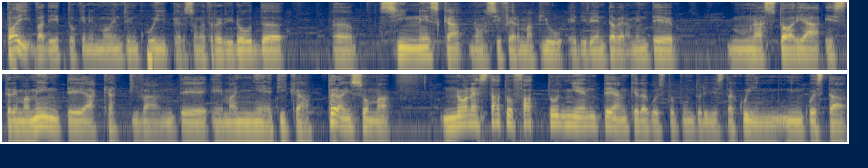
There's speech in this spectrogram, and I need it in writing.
Poi va detto che nel momento in cui Persona 3 Reload uh, si innesca non si ferma più e diventa veramente una storia estremamente accattivante e magnetica. Però insomma non è stato fatto niente anche da questo punto di vista qui in, in questa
